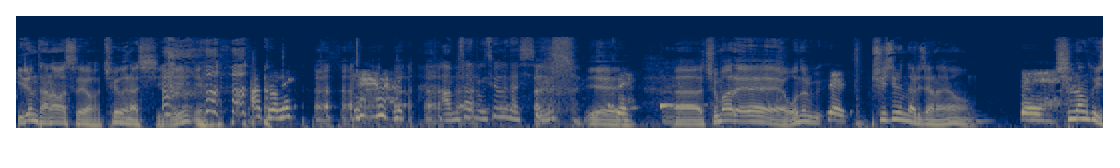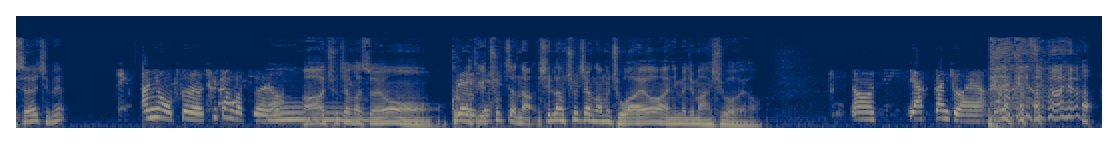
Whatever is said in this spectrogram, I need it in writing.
이름 다 나왔어요. 최은아 씨. 예. 아, 그러네. 암사동 최은아 씨. 예. 네. 아, 주말에 오늘 네. 쉬시는 날이잖아요. 네. 신랑도 있어요, 집에? 아니요, 없어요. 출장 갔어요. 아, 출장 갔어요. 그럼 네, 어떻게 네. 출장, 나, 신랑 출장 가면 좋아요? 아니면 좀 아쉬워요? 어, 약간 좋아요.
